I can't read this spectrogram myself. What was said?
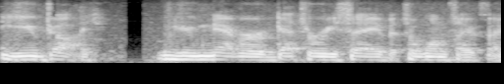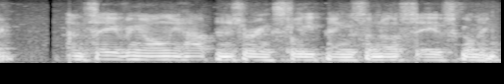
you die. You never get to resave. It's a one save thing. And saving only happens during sleeping, so no saves coming.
